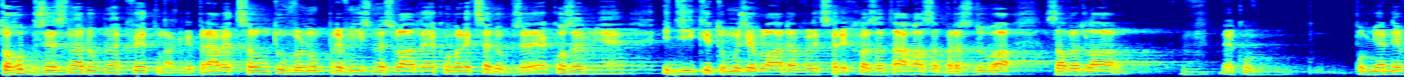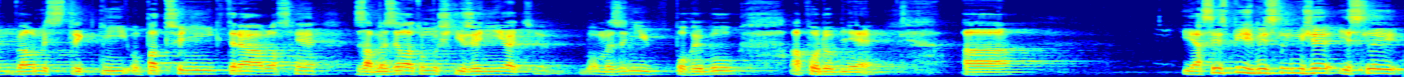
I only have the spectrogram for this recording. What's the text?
toho března, dubna, května, kdy právě celou tu vlnu první jsme zvládli jako velice dobře jako země, i díky tomu, že vláda velice rychle zatáhla za brzdu a zavedla jako poměrně velmi striktní opatření, která vlastně zamezila tomu šíření, ať omezení pohybu a podobně. A já si spíš myslím, že jestli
